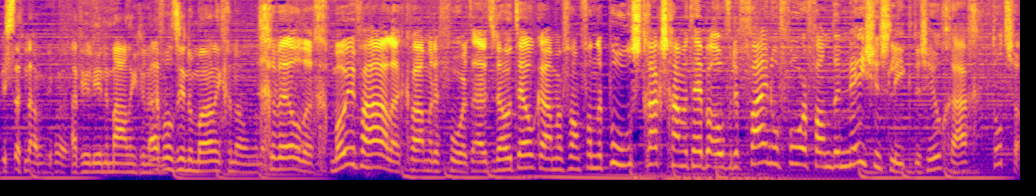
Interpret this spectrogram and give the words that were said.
is dat nou weer? Hebben jullie in de maling Hij heeft genomen? ons in de maling genomen. Geweldig. Mooie verhalen kwamen er voort uit de hotelkamer van Van der Poel. Straks gaan we het hebben over de Final Four van de Nations League. Dus heel graag tot zo.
